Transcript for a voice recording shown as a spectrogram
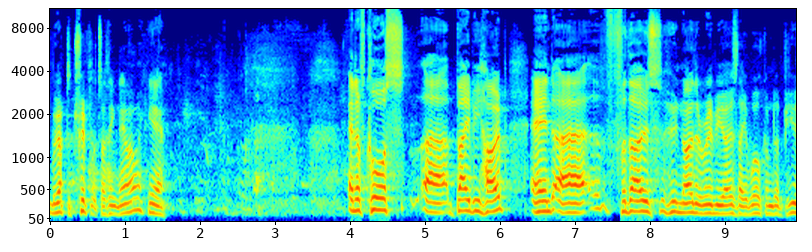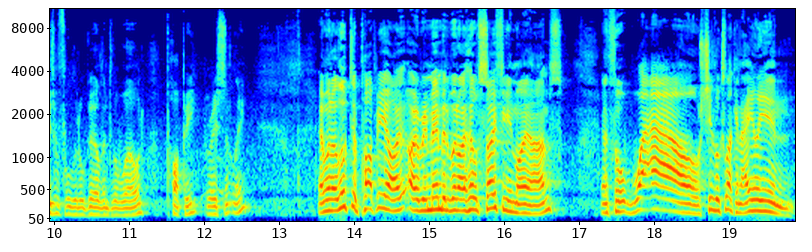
we're up to triplets, I think, now, are we? Yeah. And of course, uh, Baby Hope. And uh, for those who know the Rubios, they welcomed a beautiful little girl into the world, Poppy, recently. And when I looked at Poppy, I, I remembered when I held Sophie in my arms and thought, wow, she looks like an alien.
